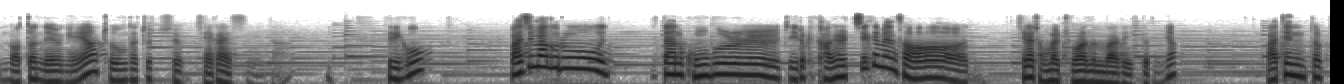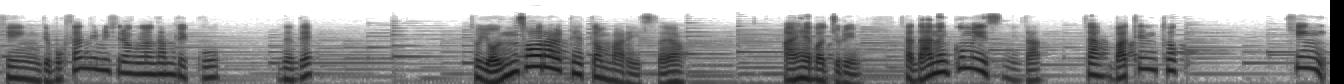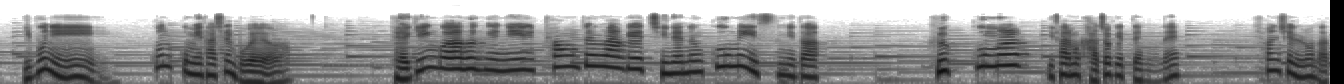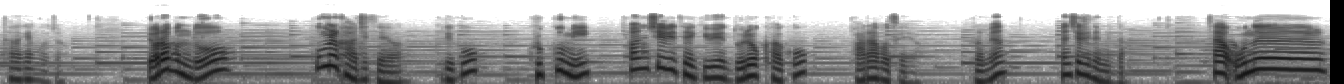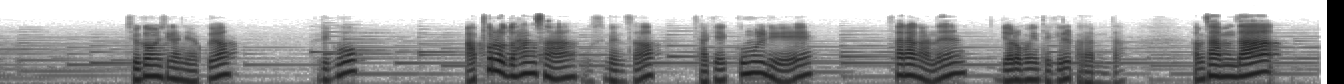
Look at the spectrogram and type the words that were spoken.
오늘 어떤 내용이에요? 조동사 추측 제가 했습니다. 그리고 마지막으로 일단 공부를 이렇게 강의를 찍으면서 제가 정말 좋아하는 말이 있거든요. 마틴 루터킹 이제 목사님이시라고 하는 사람도 있고 있는데 저 연설할 때 했던 말이 있어요. I have a dream. 자, 나는 꿈이 있습니다. 자, 마틴 루터 킹 이분이 꾼 꿈이 사실 뭐예요? 백인과 흑인이 평등하게 지내는 꿈이 있습니다. 그 꿈을 이 사람은 가졌기 때문에 현실로 나타나게 한 거죠. 여러분도 꿈을 가지세요. 그리고 그 꿈이 현실이 되기 위해 노력하고 바라보세요. 그러면 현실이 됩니다. 자, 오늘 즐거운 시간이었고요. 그리고 앞으로도 항상 웃으면서 자기의 꿈을 위해 살아가는 여러분이 되기를 바랍니다. 감사합니다.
